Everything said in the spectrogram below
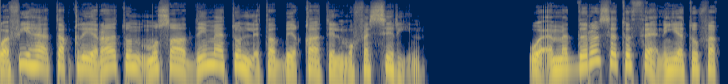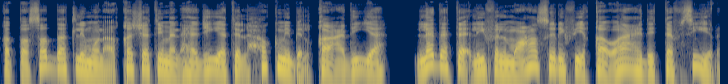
وفيها تقريرات مصادمة لتطبيقات المفسرين. وأما الدراسة الثانية فقد تصدت لمناقشة منهجية الحكم بالقاعدية لدى التاليف المعاصر في قواعد التفسير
